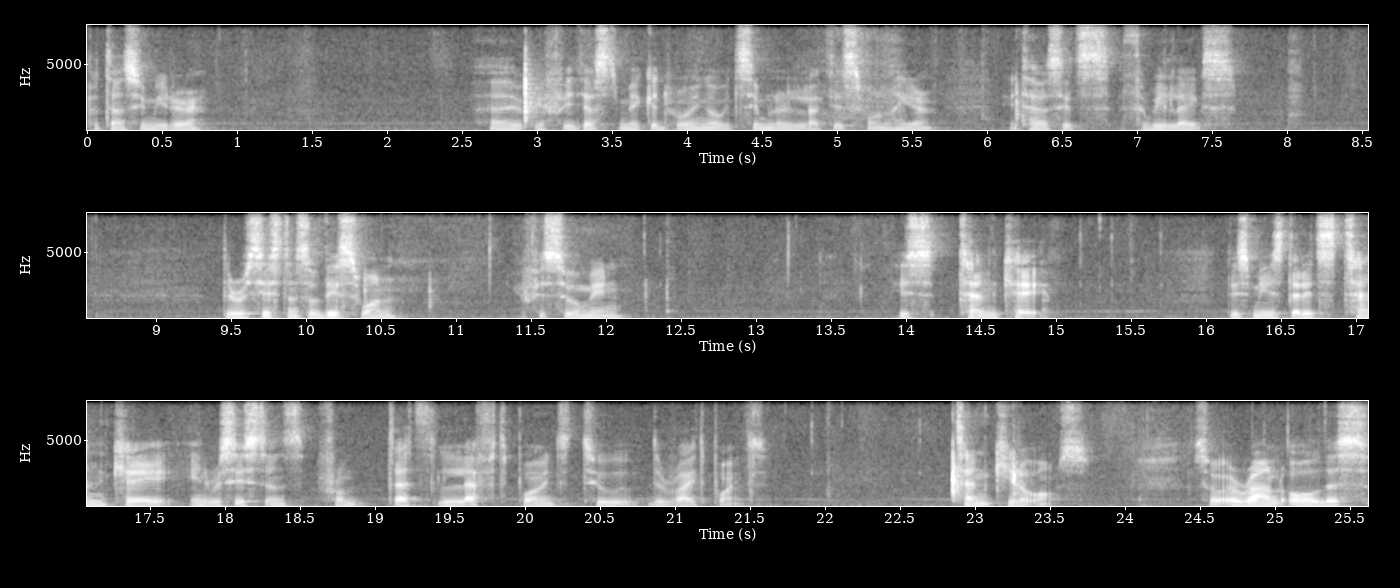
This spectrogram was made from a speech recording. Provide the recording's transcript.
potentiometer, uh, if we just make a drawing of it similarly like this one here, it has its three legs. The resistance of this one if you zoom in, is 10k. This means that it's 10k in resistance from that left point to the right point. 10 kilo ohms. So around all this,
